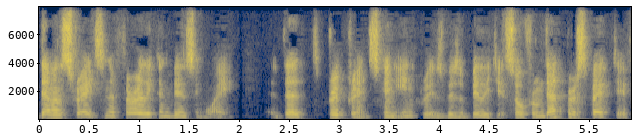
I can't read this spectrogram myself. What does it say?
demonstrates in a fairly convincing way that preprints can increase visibility. So from that perspective,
